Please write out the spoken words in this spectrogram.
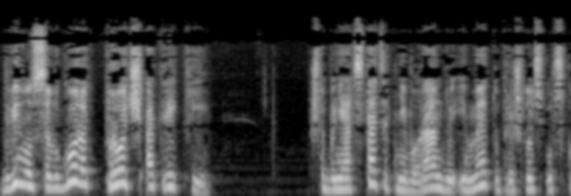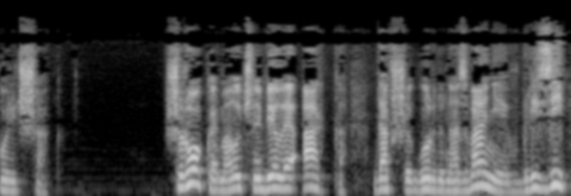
двинулся в город прочь от реки. Чтобы не отстать от него, Ранду и Мэтту пришлось ускорить шаг. Широкая молочно-белая арка, давшая городу название, вблизи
